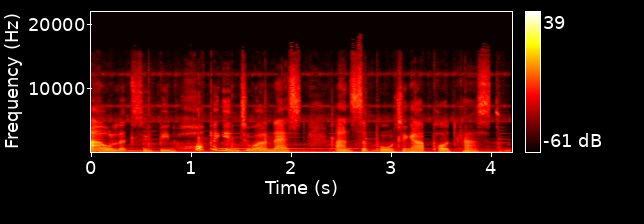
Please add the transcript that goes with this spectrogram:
owlets who've been hopping into our nest and supporting our podcast.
